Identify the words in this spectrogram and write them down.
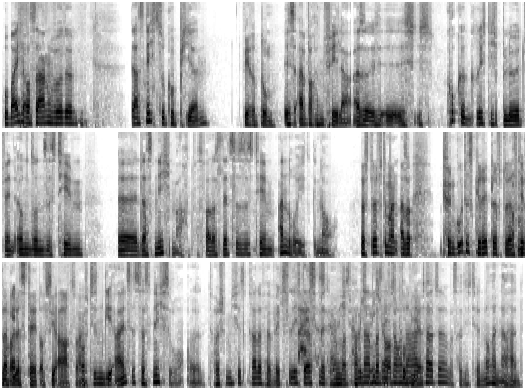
Wobei ich auch sagen würde, das nicht zu kopieren, Wäre dumm. ist einfach ein Fehler. Also ich, ich, ich gucke richtig blöd, wenn irgend so ein System äh, das nicht macht. Was war das letzte System? Android, genau. Das dürfte man, also für ein gutes Gerät dürfte das mittlerweile State of the Art sein. Auf diesem G1 ist das nicht so. Oder täusche ich mich jetzt gerade? Verwechsel ich Weiß das mit irgendwas ich anderem, was nicht ich noch in der Hand hatte? Was hatte ich denn noch in der Hand?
